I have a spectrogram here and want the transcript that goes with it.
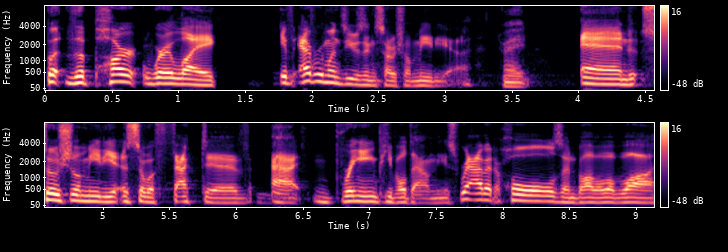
But the part where like if everyone's using social media, right? And social media is so effective at bringing people down these rabbit holes and blah blah blah blah.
